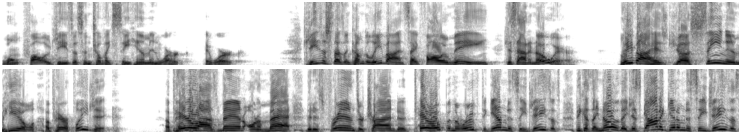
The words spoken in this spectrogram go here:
won't follow Jesus until they see him in work, at work? Jesus doesn't come to Levi and say, follow me, just out of nowhere. Levi has just seen him heal a paraplegic. A paralyzed man on a mat that his friends are trying to tear open the roof to get him to see Jesus because they know they just got to get him to see Jesus.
